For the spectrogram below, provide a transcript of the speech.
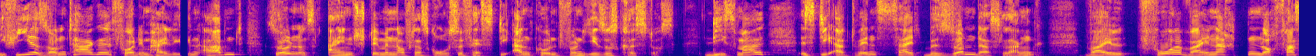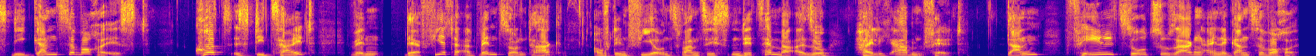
Die vier Sonntage vor dem heiligen Abend sollen uns einstimmen auf das große Fest, die Ankunft von Jesus Christus. Diesmal ist die Adventszeit besonders lang, weil vor Weihnachten noch fast die ganze Woche ist. Kurz ist die Zeit, wenn der vierte Adventssonntag auf den 24. Dezember, also Heiligabend fällt dann fehlt sozusagen eine ganze Woche,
